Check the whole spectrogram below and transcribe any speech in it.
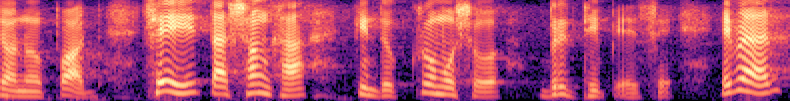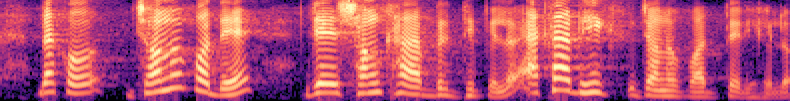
জনপদ, সেই তার সংখ্যা কিন্তু ক্রমশ বৃদ্ধি পেয়েছে। এবার দেখো, জনপদে যে সংখ্যা বৃদ্ধি পেল, একাধিক জনপদ তৈরি হলো।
